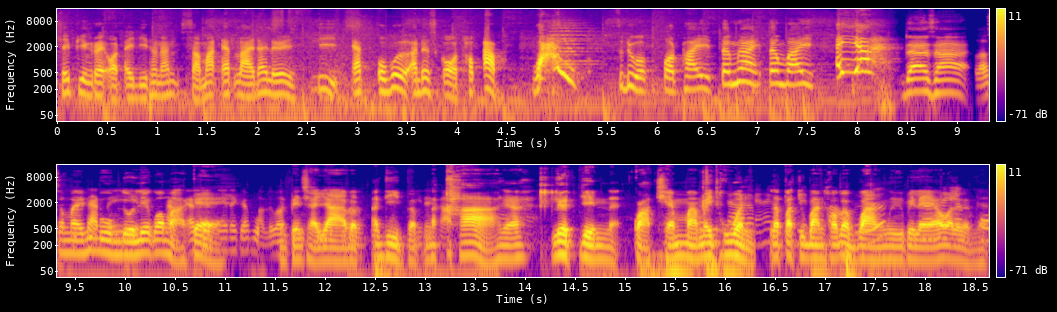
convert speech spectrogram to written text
ใช้เพียงไรออดไอดีเท่านั้น สามารถแอดไลน์ได้เลยที่ @over underscore top up ว้าว สะดวกปลอดภัย เติมง่าย เติมไวไอ้ยะ That's hot. ทำไมพี่บูมโดนเรียกว่าหมาแก่ มันเป็นฉายาแบบอดีตแบบนักฆ่าใช่ไหมเลือดเย็นอะกวาดแชมป์มาไม่ถ้วน และปัจจุบันเขาแบบวางมือไปแล้วอะไรแบบเนี้ย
